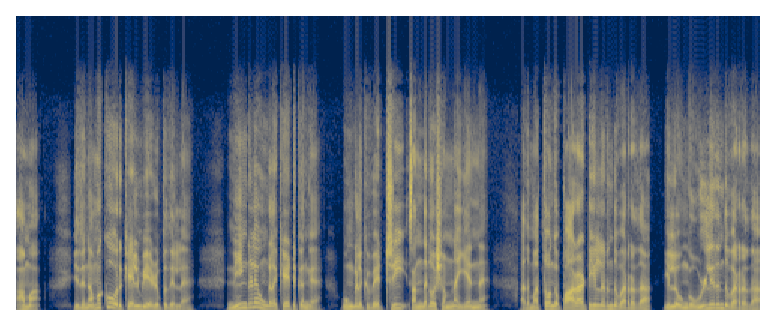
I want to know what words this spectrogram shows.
ஆமா. இது நமக்கும் ஒரு கேள்வி எழுப்புதில்ல. நீங்களே உங்களை கேட்டுக்கங்க. உங்களுக்கு வெற்றி சந்தோஷம்னா என்ன? அது மத்தவங்க பாராட்டியிலிருந்து வர்றதா? இல்ல உங்க உள்ளிருந்து வர்றதா?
